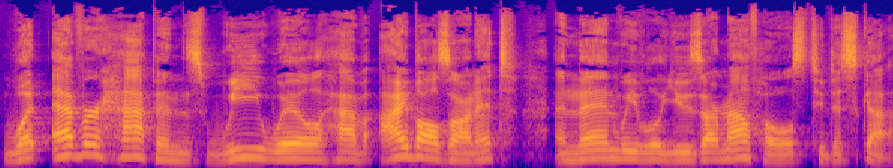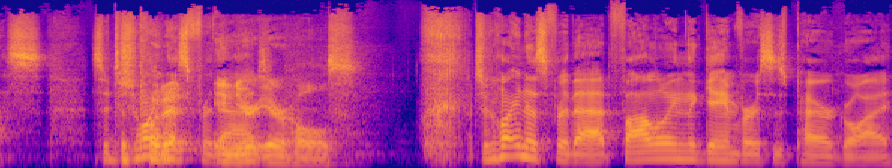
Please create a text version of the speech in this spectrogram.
Whatever happens, we will have eyeballs on it, and then we will use our mouth holes to discuss. So join put us for that in your ear holes. join us for that following the game versus Paraguay.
